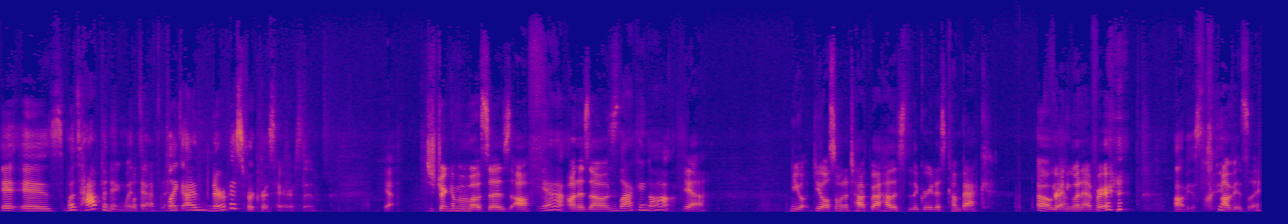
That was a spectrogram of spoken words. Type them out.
It is what's happening with What's him. happening? Like I'm nervous for Chris Harrison. Yeah. Just drinking mimosas off Yeah. on his own. Slacking off. Yeah. You, do you also want to talk about how this is the greatest comeback Oh for yeah, anyone ever? obviously. Obviously.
